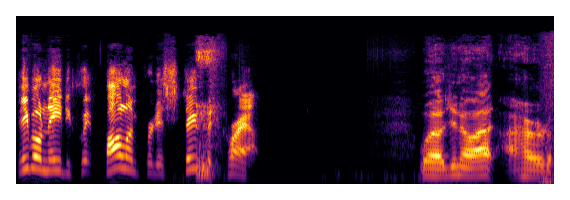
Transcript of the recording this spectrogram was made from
People need to quit falling for this stupid crap. Well, you know, I, I heard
